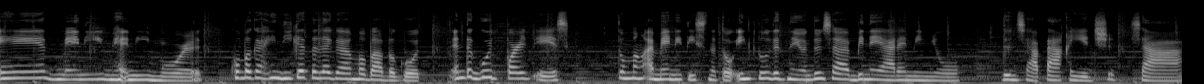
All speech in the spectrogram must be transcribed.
and many, many more. Kumbaga, hindi ka talaga mababagot. And the good part is, itong mga amenities na to, included na yun dun sa binayaran ninyo, dun sa package sa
